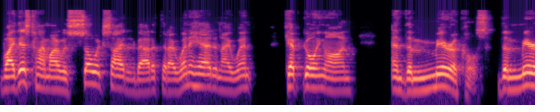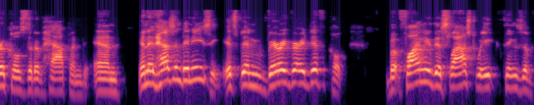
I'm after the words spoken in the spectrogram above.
by this time I was so excited about it that I went ahead and I went kept going on and the miracles the miracles that have happened. And and it hasn't been easy. It's been very very difficult. But finally, this last week, things have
